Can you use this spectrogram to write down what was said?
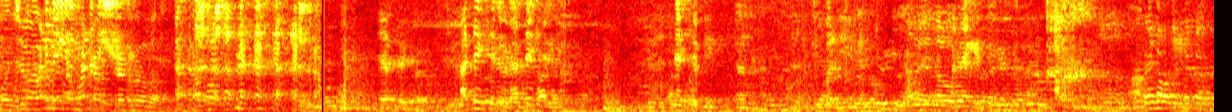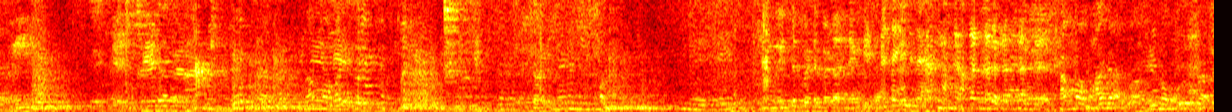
ಮಂಜುನಾಥ ಕರ್ಸ್ಕೊಂಡಿರೋದು ಅಧ್ಯಕ್ಷರು ಅಧ್ಯಕ್ಷರು ಮೈಸೂರು ಮೈಸೂರು ಬೇಡ ಬೇಡ ಅನ್ನಂಗೆ ನಮ್ಮ ಭಾಗ ಅಲ್ವಾ ನಿಮ್ಮ ಊರು ಸರ್.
